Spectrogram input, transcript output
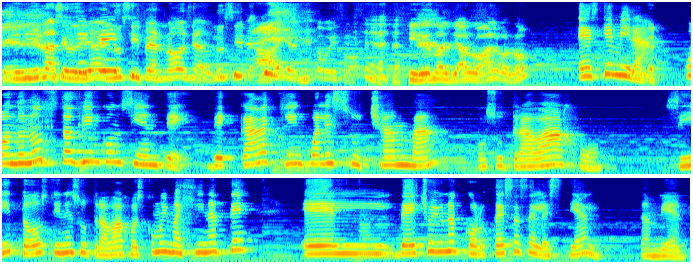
pedir la sabiduría de Lucifer, ¿no? O sea, Lucifer, ay, así como dices, pidiendo al diablo algo, ¿no? Es que mira, cuando no estás bien consciente de cada quien cuál es su chamba o su trabajo, ¿sí? Todos tienen su trabajo. Es como imagínate, el, de hecho hay una corteza celestial también.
